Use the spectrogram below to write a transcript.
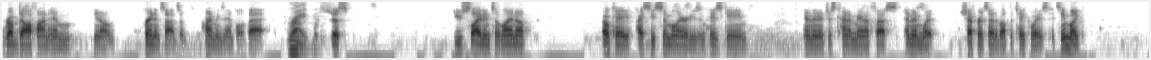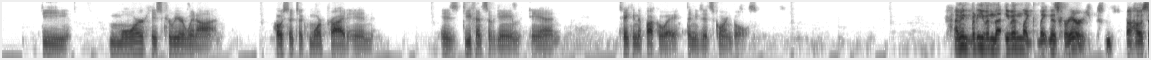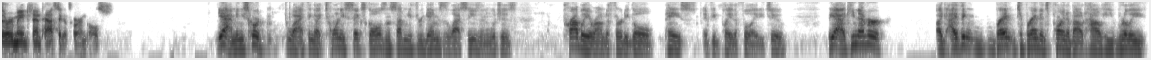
rubbed off on him. You know, Brandon Saad's a prime example of that. Right. It's just you slide into the lineup. Okay, I see similarities in his game, and then it just kind of manifests. And then what Shepard said about the takeaways, it seemed like the more his career went on, Hossa took more pride in his defensive game and taking the puck away than he did scoring goals. I mean, but even the, even like late in his career, uh, Hossa remained fantastic at scoring goals. Yeah, I mean, he scored what I think like 26 goals in 73 games the last season, which is probably around a 30 goal pace if you'd play the full 82. But yeah, like he never like I think Brand to Brandon's point about how he really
